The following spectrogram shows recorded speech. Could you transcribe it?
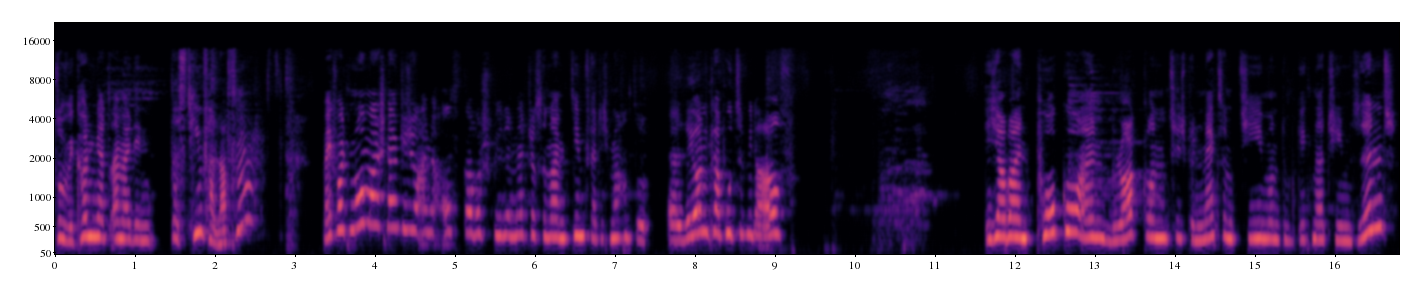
So, wir können jetzt einmal den, das Team verlassen. Weil ich wollte nur mal schnell diese eine Aufgabe spielen, Matches in einem Team fertig machen. So, äh, Leon Kapuze wieder auf. Ich habe einen Poco, einen Brock und ich bin Max im Team und im Gegnerteam sind.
